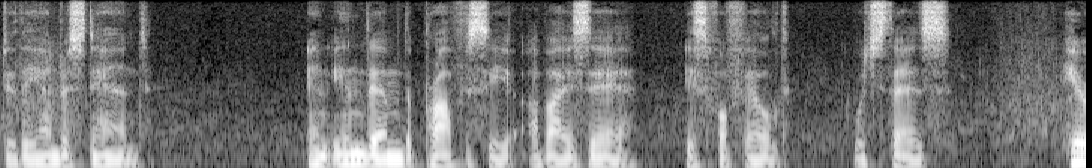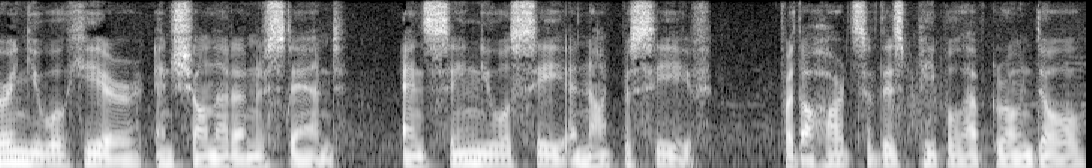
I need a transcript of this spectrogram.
do they understand. And in them the prophecy of Isaiah is fulfilled, which says, Hearing you will hear and shall not understand, and seeing you will see and not perceive. For the hearts of this people have grown dull,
